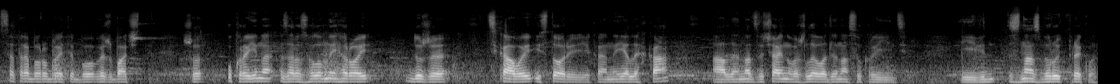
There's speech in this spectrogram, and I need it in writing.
все треба робити, бо ви ж бачите, що Україна зараз головний герой дуже цікавої історії, яка не є легка, але надзвичайно важлива для нас, українців. І від з нас беруть приклад.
